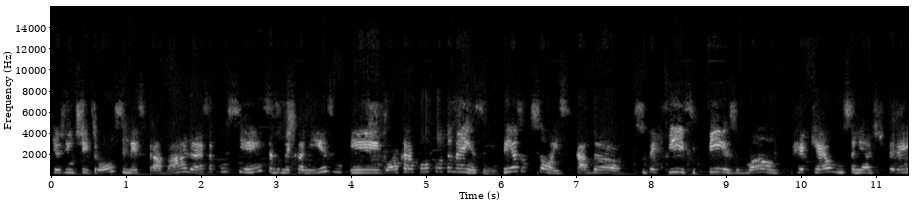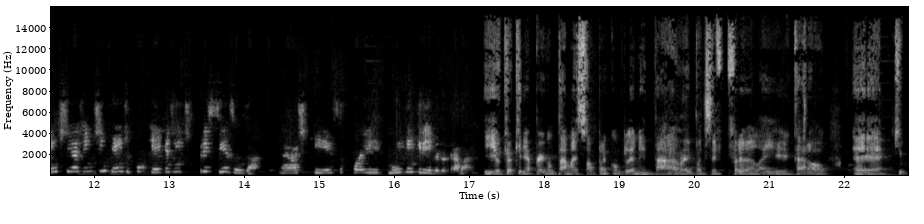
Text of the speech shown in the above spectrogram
que a gente trouxe nesse trabalho é essa consciência do mecanismo e igual a Carol colocou também, assim, tem as opções, cada superfície, piso, mão, requer um saneante diferente e a gente entende por que, que a gente precisa usar. Eu acho que isso foi muito incrível do trabalho. E o que eu queria perguntar, mas só para complementar, vai, pode ser Fran, Lair, Carol, é que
